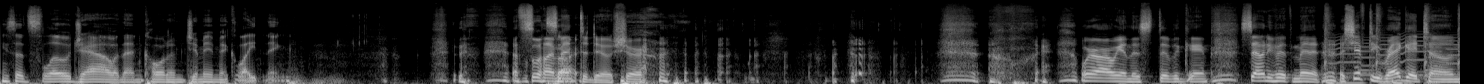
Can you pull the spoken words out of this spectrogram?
He said "slow Jow" and then called him Jimmy McLightning. That's what I meant to do, sure. where, are we in this stupid game? 75th minute. A shifty reggaeton.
